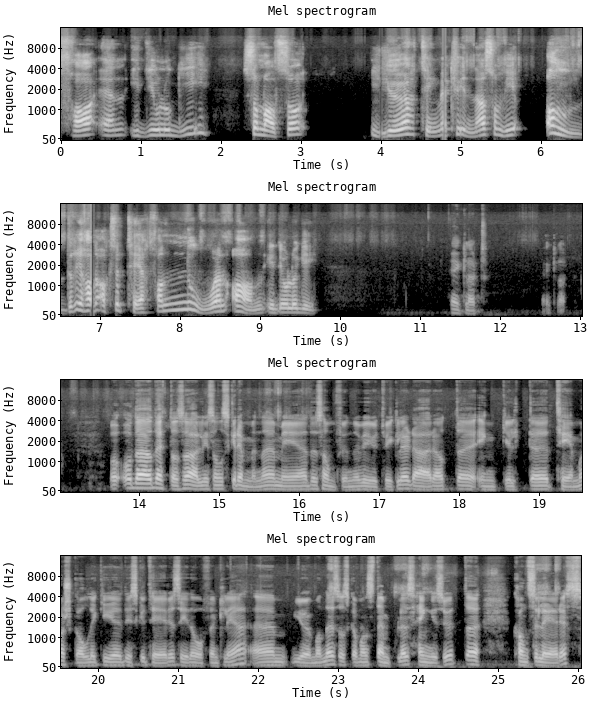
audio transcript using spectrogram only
fra en ideologi som altså gjør ting med kvinner som vi aldri hadde akseptert fra noen annen ideologi. Helt klart. Helt klart. Og, det er jo dette som er litt sånn skremmende med det samfunnet vi utvikler. Det er at uh, enkelte temaer skal ikke diskuteres i det offentlige. Uh, gjør man det, så skal man stemples, henges ut, uh, kanselleres.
